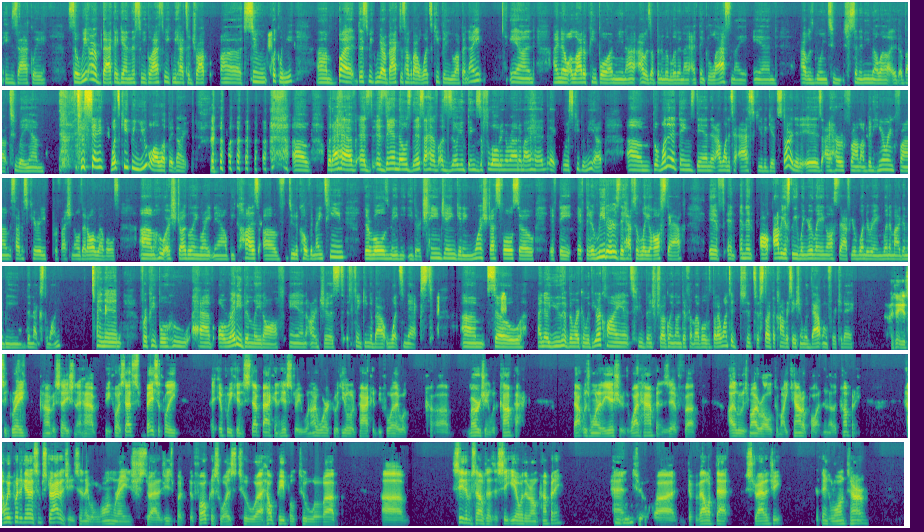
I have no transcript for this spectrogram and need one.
Exactly. So we are back again this week. Last week we had to drop uh, soon, quickly, um, but this week we are back to talk about what's keeping you up at night. And I know a lot of people. I mean, I, I was up in the middle of the night. I think last night, and I was going to send an email out at about two a.m. to say what's keeping you all up at night. um, but I have, as as Dan knows this, I have a zillion things floating around in my head that was keeping me up. Um, but one of the things, Dan, that I wanted to ask you to get started is I heard from, I've been hearing from cybersecurity professionals at all levels um, who are struggling right now because of, due to COVID 19, their roles may be either changing, getting more stressful. So if they, if they're leaders, they have to lay off staff if and and then obviously when you're laying off staff you're wondering when am i going to be the next one? And then for people who have already been laid off and are just thinking about what's next um, so i know you have been working with your clients who've been struggling on different levels but i wanted to, to start the conversation with that one for today. I think it's a great conversation to have because that's basically if we can step back in history, when I worked with Hewlett Packard before they were uh, merging with Compaq, that was one of the issues. What happens if uh, I lose my role to my counterpart in another company? And we put together some strategies, and they were long range strategies, but the focus was to uh, help people to uh, um, see themselves as the CEO of their own company and mm-hmm. to uh, develop that strategy to think long term.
